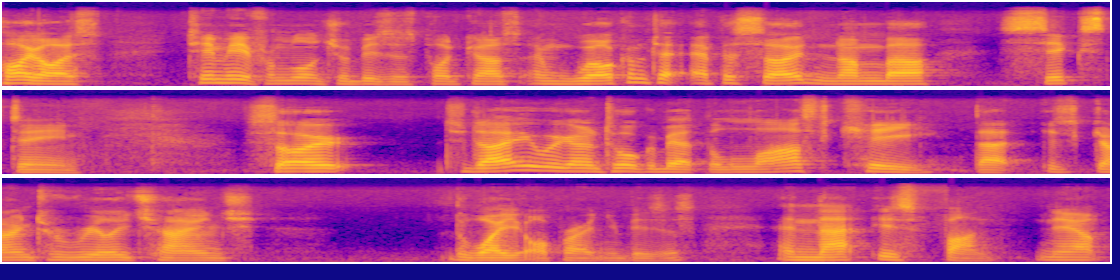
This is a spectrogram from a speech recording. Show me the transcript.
Hi, guys. Tim here from Launch Your Business Podcast, and welcome to episode number 16. So, today we're going to talk about the last key that is going to really change the way you operate in your business, and that is fun. Now,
